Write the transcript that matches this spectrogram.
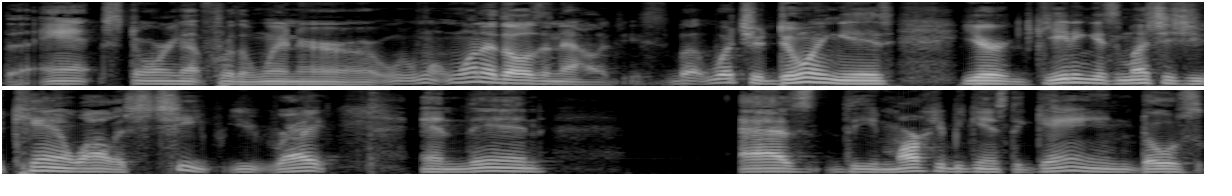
the ant storing up for the winter or one of those analogies. But what you're doing is you're getting as much as you can while it's cheap, you right? And then as the market begins to gain, those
